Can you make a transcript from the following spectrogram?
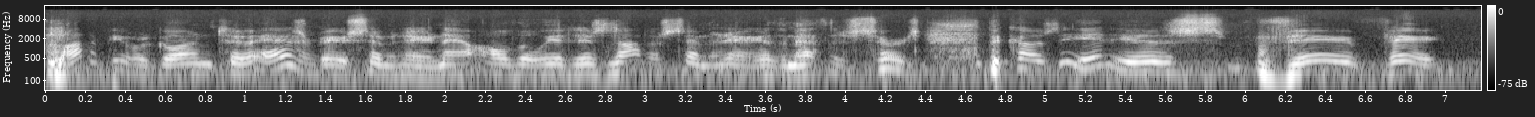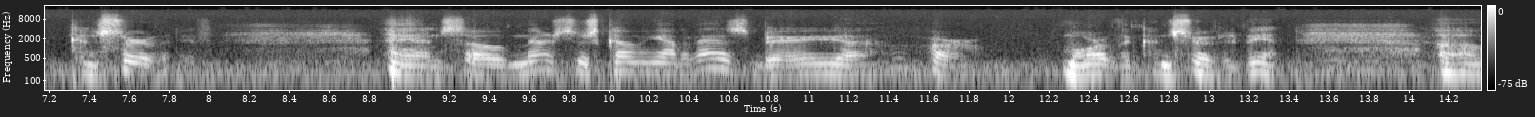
a lot of people are going to Asbury Seminary now, although it is not a seminary of the Methodist Church, because it is very, very conservative. And so ministers coming out of Asbury uh, are more of the conservative end. Uh,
